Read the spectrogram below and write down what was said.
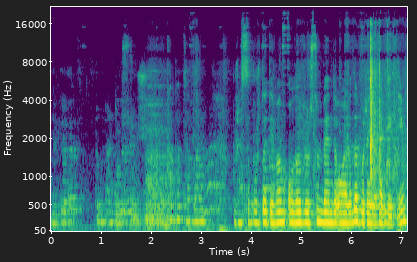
Dikkat et. Bunlar dursun şöyle kapatalım. Burası burada devam ola dursun. Ben de o arada burayı halledeyim.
